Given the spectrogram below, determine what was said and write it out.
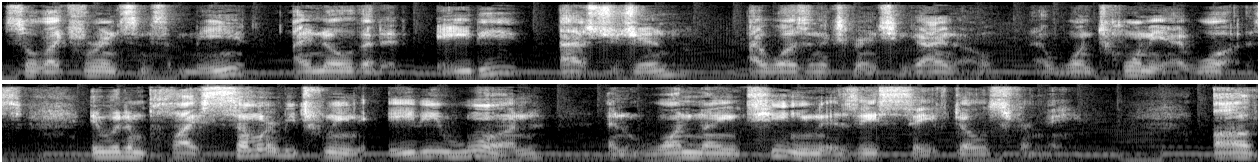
So, like for instance, me, I know that at 80 estrogen, I wasn't experiencing gyno. At 120, I was. It would imply somewhere between 81 and 119 is a safe dose for me of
